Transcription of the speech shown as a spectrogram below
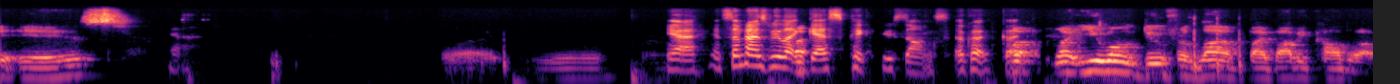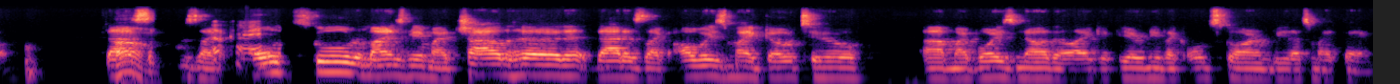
It is. Yeah. yeah, and sometimes we like guest pick two songs. Okay, good. What, what, You Won't Do for Love by Bobby Caldwell. That oh. is like okay. old school, reminds me of my childhood. That is like always my go-to. Uh, my boys know that like if you ever need like old school R&B, that's my thing.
